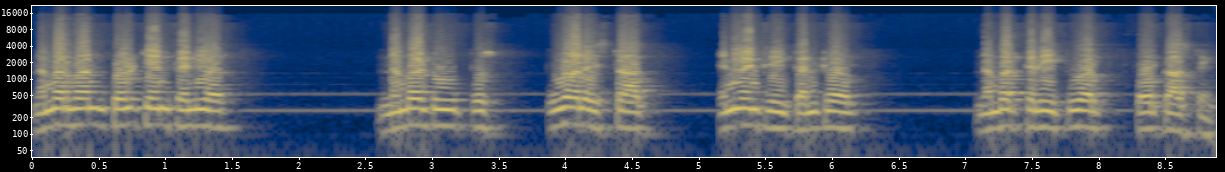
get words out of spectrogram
Number one, cold chain failure. Number two, pos- poor stock inventory control. Number three, poor forecasting.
